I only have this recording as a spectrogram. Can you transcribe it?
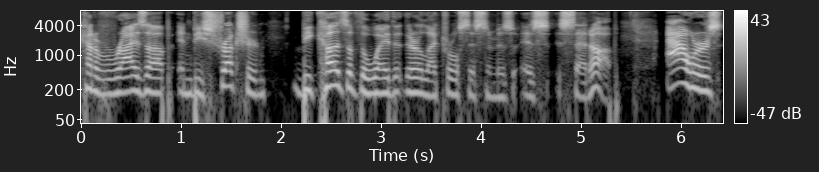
kind of rise up and be structured because of the way that their electoral system is, is set up. Ours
